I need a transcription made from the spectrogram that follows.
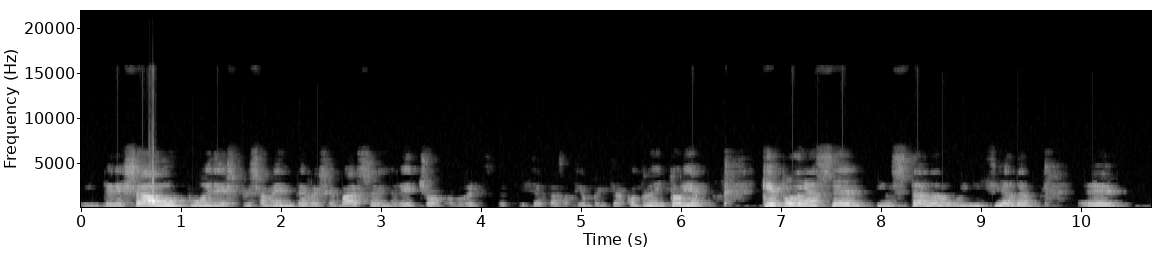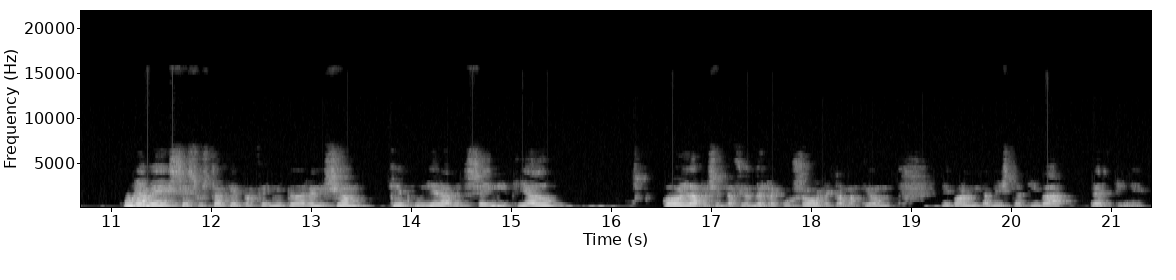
interesado puede expresamente reservarse el derecho a promover disertación pericial contradictoria que podrá ser instada o iniciada eh, una vez se sustancie el procedimiento de revisión que pudiera haberse iniciado con la presentación del recurso o reclamación económica administrativa pertinente.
